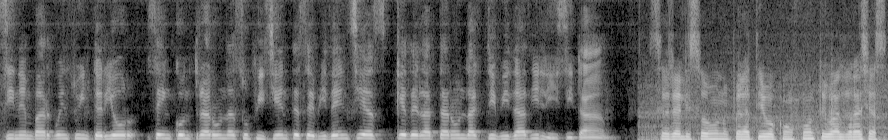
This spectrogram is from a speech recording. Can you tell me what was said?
Sin embargo, en su interior se encontraron las suficientes evidencias que delataron la actividad ilícita. Se realizó un operativo conjunto, igual gracias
